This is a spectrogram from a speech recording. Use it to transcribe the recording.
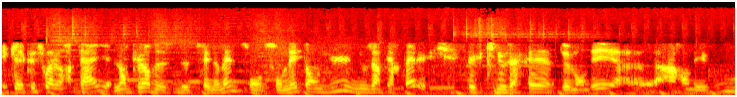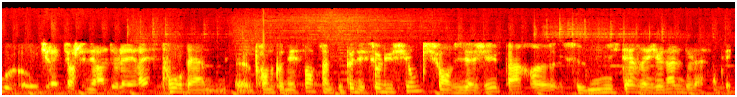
et quelle que soit leur taille, l'ampleur de, ce phénomène, son, son étendue nous interpelle, ce qui nous a fait demander euh, un rendez-vous au directeur général de pour ben, euh, prendre connaissance un petit peu des solutions qui sont envisagées par euh, ce ministère régional de la santé.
